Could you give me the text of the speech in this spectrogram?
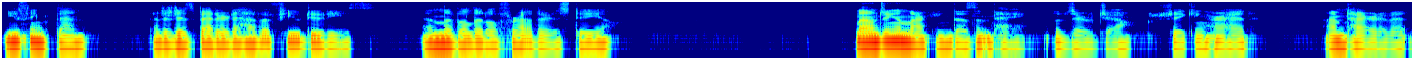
You think, then, that it is better to have a few duties and live a little for others, do you? Lounging and larking doesn't pay, observed Jo, shaking her head. I'm tired of it,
